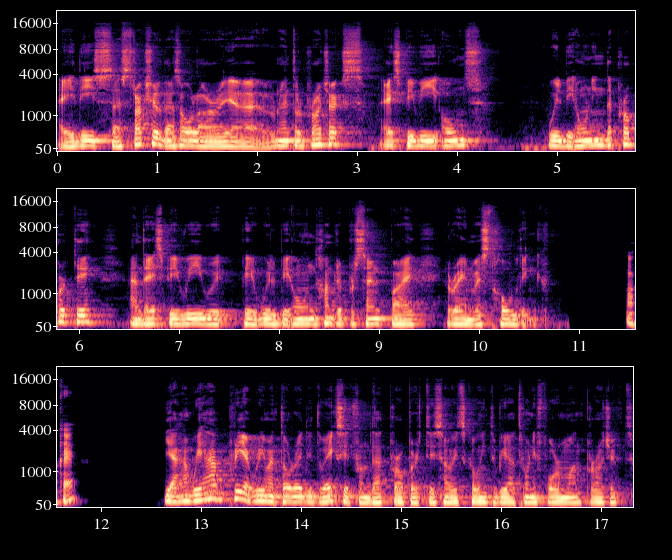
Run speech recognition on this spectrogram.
it is structured as all our rental projects. SPV owns will be owning the property and the SPV will be, will be owned 100% by Reinvest Holding. Okay. Yeah, we have pre-agreement already to exit from that property, so it's going to be a 24-month project.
